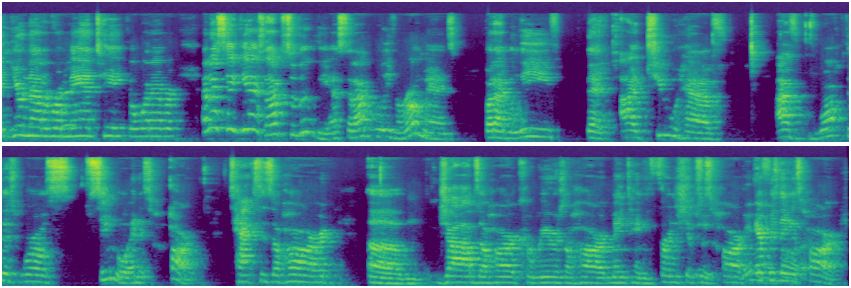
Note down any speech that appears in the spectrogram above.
and you're not a romantic or whatever." And I said, "Yes, absolutely." I said, "I believe in romance, but I believe that I too have. I've walked this world single, and it's hard. Taxes are hard." Um, jobs are hard, careers are hard, maintaining friendships is hard, Business everything is hard. hard.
